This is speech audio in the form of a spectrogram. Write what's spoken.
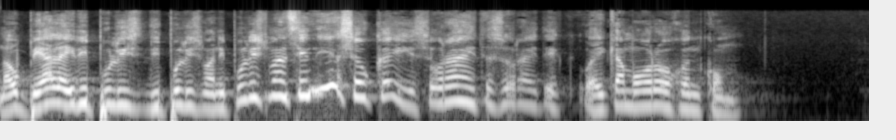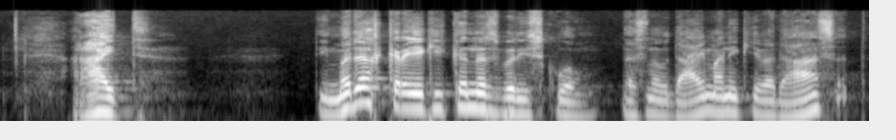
nou bel hy die polisie, die polisieman. Die polisieman sê nee, is okay, is alright, is alright. Ek hy kan môreoggend kom. Right. Die middag kry ek die kinders by die skool. Dis nou daai mannetjie wat daar sit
